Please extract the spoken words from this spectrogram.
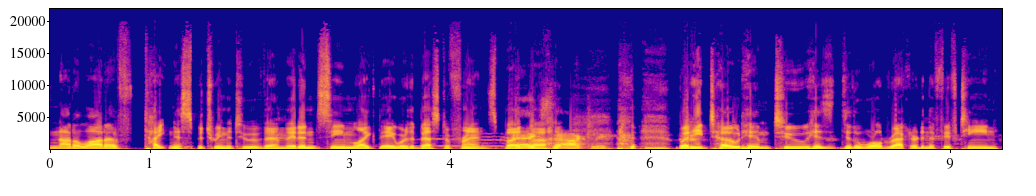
not a lot of tightness between the two of them. They didn't seem like they were the best of friends. But uh, exactly. Uh, but he towed him to his to the world record in the 15,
